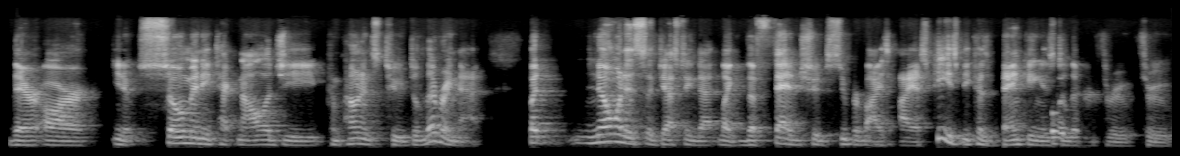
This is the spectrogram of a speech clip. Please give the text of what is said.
There are, you know, so many technology components to delivering that. But no one is suggesting that like the Fed should supervise ISPs because banking is delivered through through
